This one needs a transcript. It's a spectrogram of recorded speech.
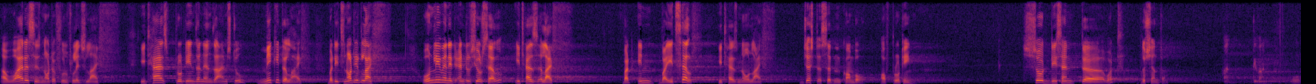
A virus is not a full-fledged life. It has proteins and enzymes to make it a life, but it's not yet life. Only when it enters your cell, it has a life. But in… by itself, it has no life, just a certain combo of protein. So decent, uh, what? Dushyanta? Divan. Oh.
